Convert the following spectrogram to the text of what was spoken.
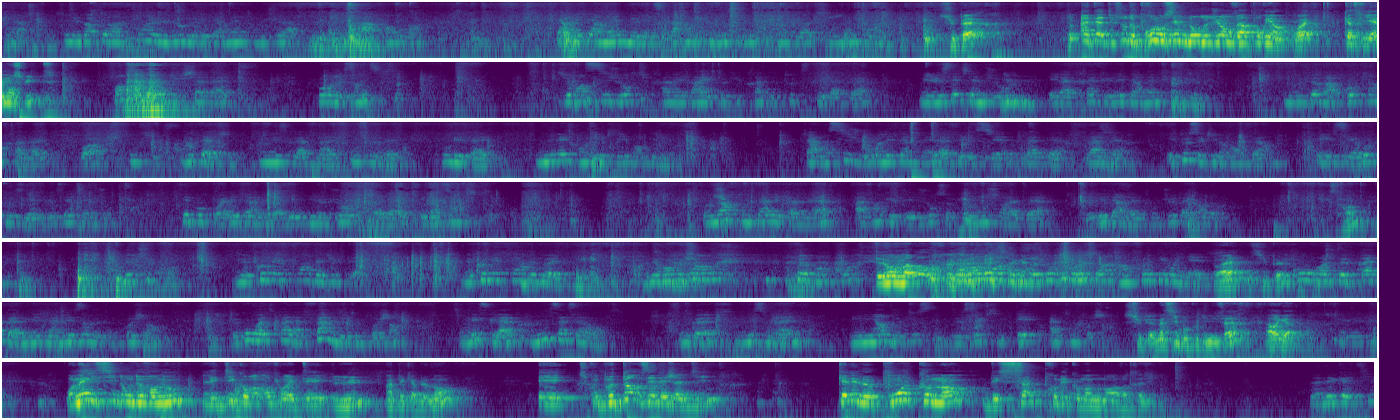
Voilà. Tu ne porteras point le nom de l'Éternel ton Dieu à, à en vain, car l'Éternel ne laisse pas impuni celui qui invoque son nom pour un Super. Donc interdiction de prononcer le nom de Dieu en vain pour rien. Ouais. Quatrième, ensuite. Pense au jour du Shabbat pour le sanctifier. Durant six jours, tu travailleras et t'occuperas de toutes tes affaires, mais le septième jour est la trêve de l'Éternel ton Dieu. Tu n'y feras aucun travail, toi, ton fils, ni ta fille, ton esclave mâle ou femelle, ton bétail, ni l'étranger qui est dans tes murs. Car en six jours, l'Éternel a fait le ciel, la terre, la mer et tout ce qu'il renferme, et il s'est reposé le septième jour. C'est pourquoi l'Éternel a béni le jour du sabbat et l'a sanctifié. Honore ton père et ta mère, afin que tes jours se prolongent sur la terre, et l'Éternel ton Dieu t'accordera. Extra. Ne tue point, ne commets point d'adultère, ne commets point de vol, ne rends point, ne rends point Tellement marrant. ne rends point contre ton prochain un faux témoignage. Ouais, super. Ne convoite pas ta, la maison de ton prochain. Ne convoite pas la femme de ton prochain, son esclave, ni sa servante, son bœuf, ni son âne, ni rien de tout de ce qui est à ton prochain. Super, merci beaucoup Jennifer. Alors regarde, on a ici donc devant nous les dix commandements qui ont été lus impeccablement. Et ce qu'on peut d'ores et déjà dire, quel est le point commun des cinq premiers commandements à votre avis? La négative.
